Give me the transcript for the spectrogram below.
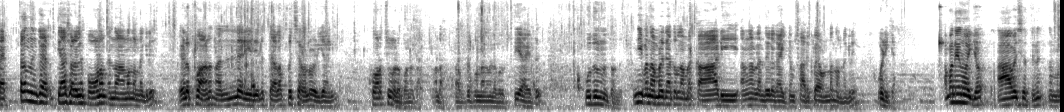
പെട്ടെന്ന് നിങ്ങൾക്ക് അത്യാവശ്യം വെള്ളം പോകണം എന്നാണെന്നുണ്ടെങ്കിൽ എളുപ്പമാണ്. നല്ല രീതിയിൽ തിളപ്പിച്ച വെള്ളം ഒഴിക്കുകയാണെങ്കിൽ കുറച്ചും എളുപ്പമാണ് കേട്ടോ. വേണ്ട പരുത്തി പുണ്ണാക്ക് നല്ല വൃത്തിയായിട്ട് കുതിർന്നിട്ടുണ്ട്. ഇനിയിപ്പോൾ നമ്മൾ ഇതിനകത്തുള്ള നമ്മുടെ കാടി അങ്ങനെയുള്ള എന്തെങ്കിലും ഐറ്റംസ് അടുക്കള ഉണ്ടെന്നുണ്ടെങ്കിൽ ഒഴിക്കാം. അപ്പം നീ നോക്കിയോ ആവശ്യത്തിന് നമ്മൾ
